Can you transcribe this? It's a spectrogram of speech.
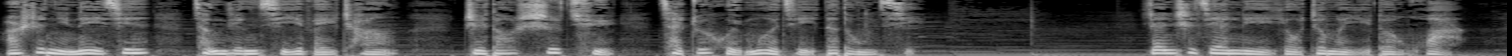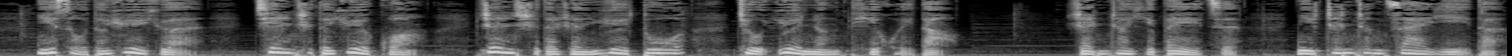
而是你内心曾经习以为常，直到失去才追悔莫及的东西。人世间里有这么一段话：你走得越远，见识的越广，认识的人越多，就越能体会到，人这一辈子，你真正在意的，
